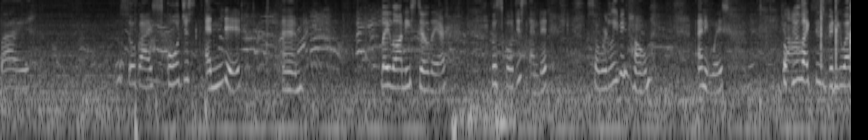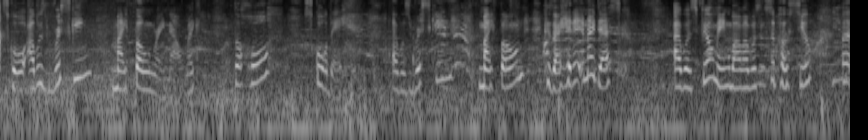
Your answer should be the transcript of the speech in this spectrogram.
bye. So guys, school just ended and Leilanny's still there. But school just ended. So we're leaving home. Anyways, hope you like this video at school. I was risking my phone right now. Like the whole school day. I was risking my phone because I hid it in my desk. I was filming while I wasn't supposed to. But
